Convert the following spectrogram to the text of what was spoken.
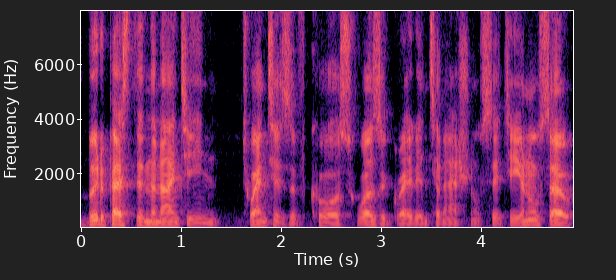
Budapest in the 1920s, of course, was a great international city, and also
